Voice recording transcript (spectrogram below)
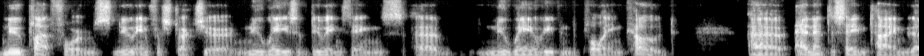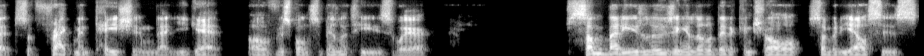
new platforms, new infrastructure, new ways of doing things, uh, new way of even deploying code. Uh, and at the same time, that sort of fragmentation that you get of responsibilities where somebody is losing a little bit of control, somebody else is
